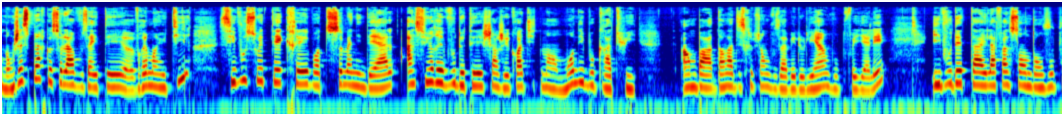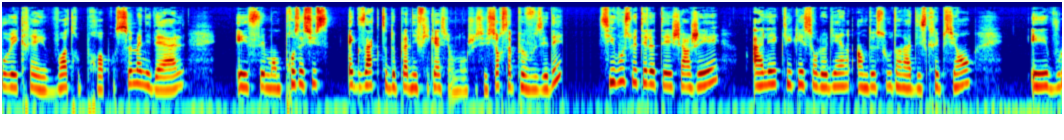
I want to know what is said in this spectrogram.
Donc j'espère que cela vous a été vraiment utile. Si vous souhaitez créer votre semaine idéale, assurez-vous de télécharger gratuitement mon ebook gratuit en bas dans la description, vous avez le lien, vous pouvez y aller. Il vous détaille la façon dont vous pouvez créer votre propre semaine idéale et c'est mon processus exact de planification. Donc je suis sûre que ça peut vous aider. Si vous souhaitez le télécharger, allez cliquer sur le lien en dessous dans la description et vous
